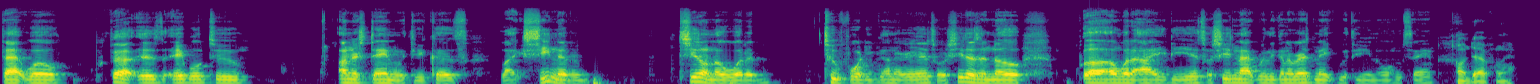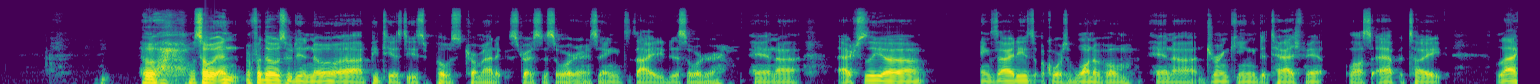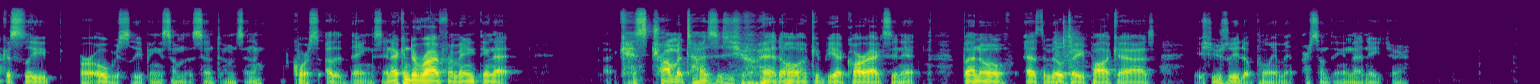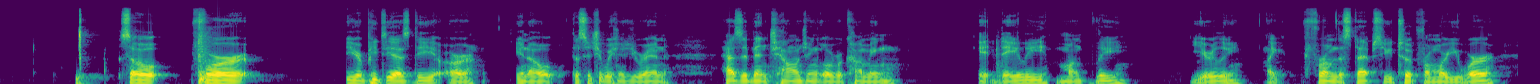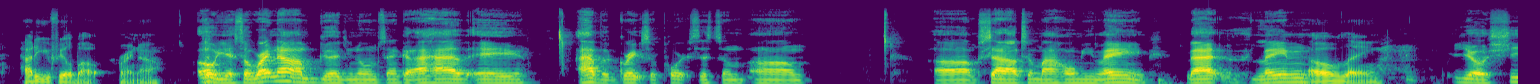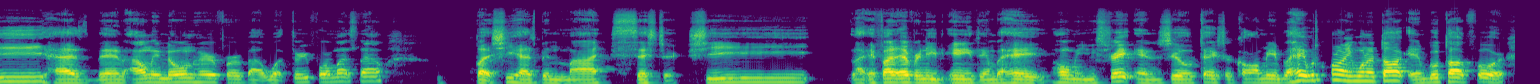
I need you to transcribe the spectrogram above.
that will that is able to understand with you because like she never she don't know what a 240 gunner is or she doesn't know uh, what an IED is, so she's not really gonna resonate with you. You know what I'm saying? Oh, definitely. So, and for those who didn't know, uh, PTSD is post-traumatic stress disorder. It's anxiety disorder, and uh, actually, uh, anxiety is, of course, one of them. And uh, drinking, detachment, loss of appetite, lack of sleep, or oversleeping some of the symptoms, and of course other things. And that can derive from anything that I guess traumatizes you at all. It could be a car accident, but I know as the military podcast, it's usually deployment or something in that nature. So for your PTSD or you know the situations you're in, has it been challenging overcoming it daily, monthly, yearly? Like from the steps you took from where you were how do you feel about right now? Oh yeah, so right now I'm good. You know what I'm saying? Cause I have a, I have a great support system. Um, um, shout out to my homie Lane. That Lane. Oh Lane. Yo, she has been. I only known her for about what three, four months now, but she has been my sister. She like if I ever need anything, like, hey, homie, you straight? And she'll text or call me and be like, hey, what's going on? You want to talk? And we'll talk for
